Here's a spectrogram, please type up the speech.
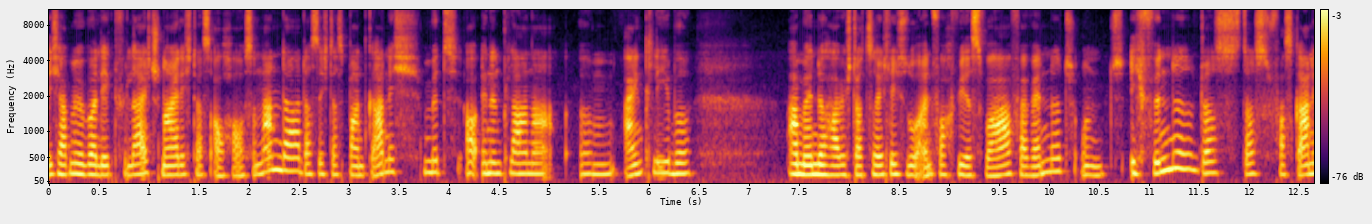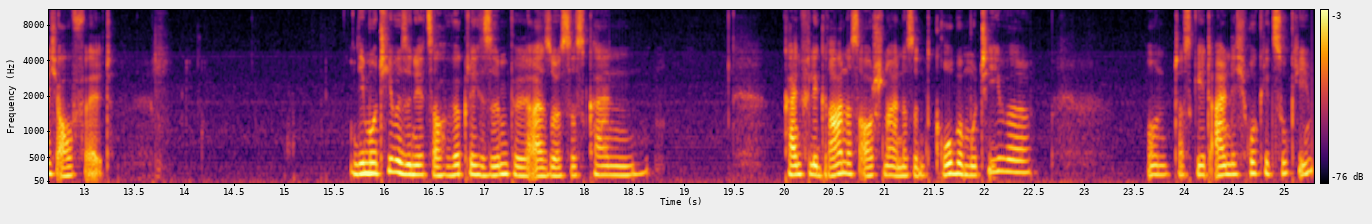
Ich habe mir überlegt, vielleicht schneide ich das auch auseinander, dass ich das Band gar nicht mit in den Planer ähm, einklebe. Am Ende habe ich tatsächlich so einfach, wie es war, verwendet und ich finde, dass das fast gar nicht auffällt. Die Motive sind jetzt auch wirklich simpel, also es ist kein kein filigranes Ausschneiden, das sind grobe Motive und das geht eigentlich rucki zucki.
